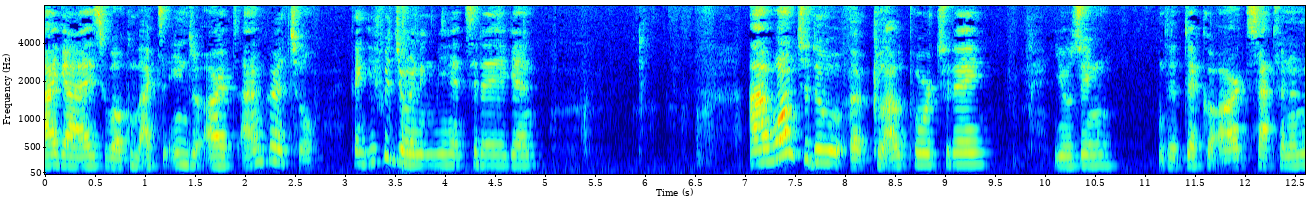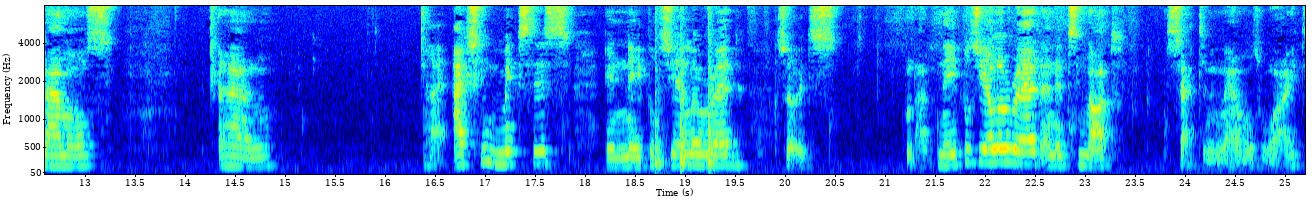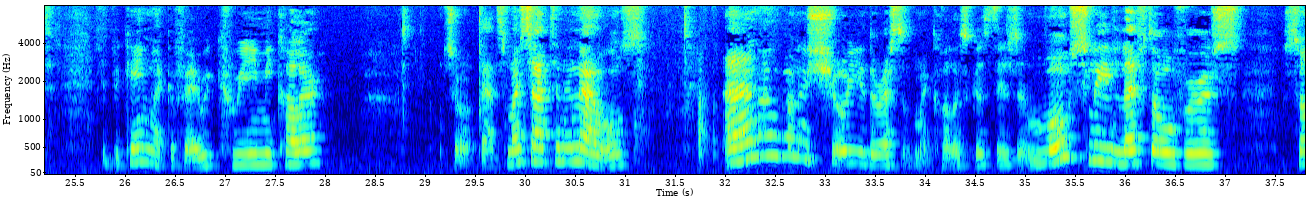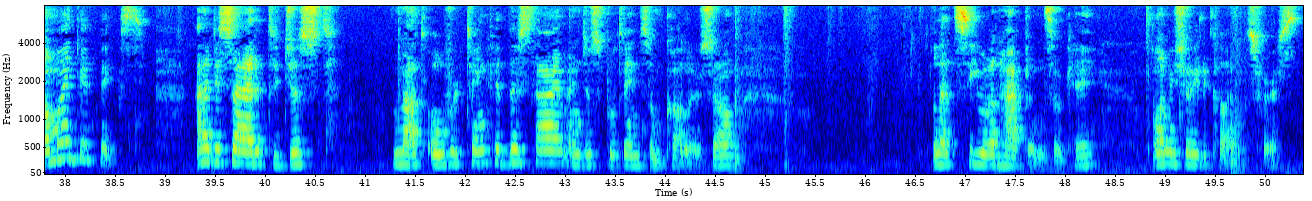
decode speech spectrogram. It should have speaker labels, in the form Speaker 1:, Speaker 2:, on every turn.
Speaker 1: Hi guys, welcome back to Ingel-Art. I'm Gretchel. Thank you for joining me here today again. I want to do a cloud pour today using the Deco Art satin enamels and I actually mixed this in Naples yellow red so it's not Naples yellow red and it's not satin enamels white it became like a very creamy color so that's my satin enamels. And I'm going to show you the rest of my colors because there's mostly leftovers. Some I did mix. I decided to just not overthink it this time and just put in some color. So let's see what happens okay? Let me show you the colors first.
